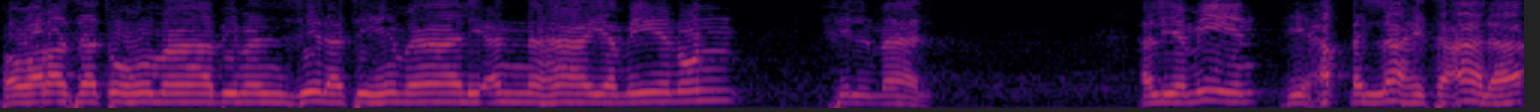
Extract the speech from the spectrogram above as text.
فورثتهما بمنزلتهما لأنها يمين في المال. اليمين في حق الله تعالى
